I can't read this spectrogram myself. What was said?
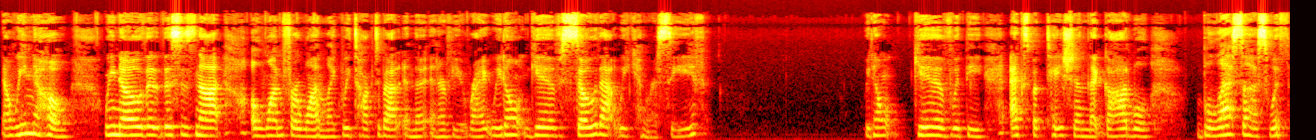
Now we know, we know that this is not a one for one like we talked about in the interview, right? We don't give so that we can receive. We don't give with the expectation that God will bless us with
